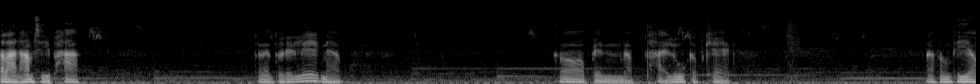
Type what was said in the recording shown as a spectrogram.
ตลาดน้ำสี่ภาคตั้งแต่ตัวเล็กๆนะครับ ก็เป็นแบบถ่ายรูปกับแขกนักท่องเที่ยว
